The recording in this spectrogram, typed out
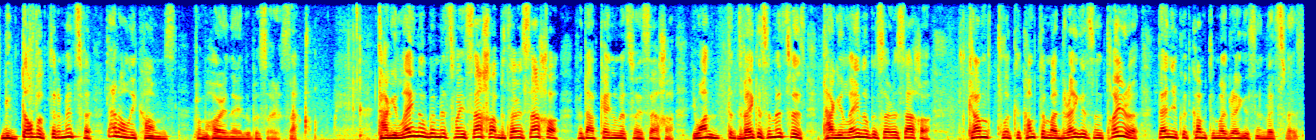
to be dovak to the mitzvah. That only comes from Horinei B'Sayr Secha. Tagilenu b'mitzvah yisecha, b'tor yisecha, v'davkenu mitzvah yisecha. You want the dvekas of mitzvahs? Tagilenu b'sor yisecha come to, come to Madregas and Torah, then you could come to Madregas and Mitzvahs.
